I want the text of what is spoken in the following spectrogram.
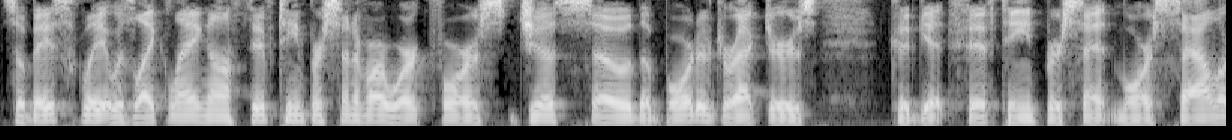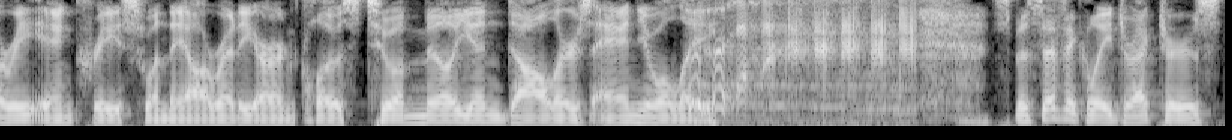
So basically, it was like laying off 15% of our workforce just so the board of directors could get 15% more salary increase when they already earn close to a million dollars annually. Specifically, directors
